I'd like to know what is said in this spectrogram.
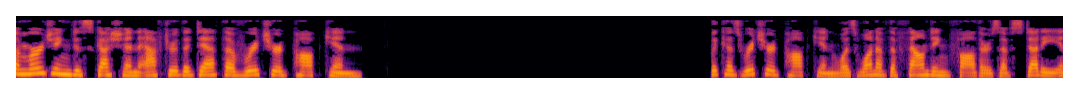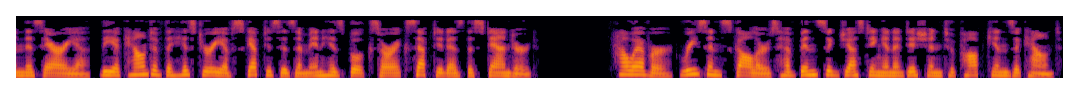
Emerging discussion after the death of Richard Popkin Because Richard Popkin was one of the founding fathers of study in this area, the account of the history of skepticism in his books are accepted as the standard. However, recent scholars have been suggesting an addition to Popkin's account.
